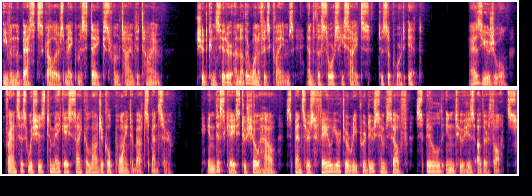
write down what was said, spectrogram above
even the best scholars make mistakes from time to time, should consider another one of his claims and the source he cites to support it. As usual, Francis wishes to make a psychological point about Spencer in this case to show how Spencer's failure to reproduce himself spilled into his other thoughts.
